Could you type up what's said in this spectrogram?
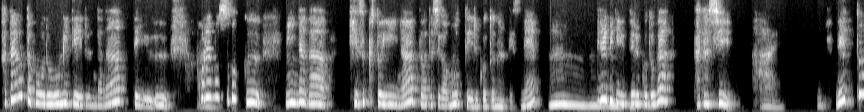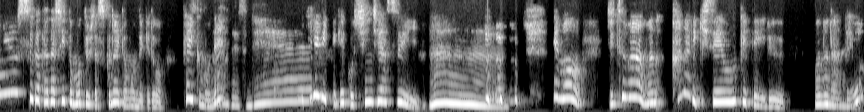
偏った報道を見ているんだなっていう、これもすごくみんなが気づくといいなと私が思っていることなんですね。うん。テレビで言ってることが正しい。はい。ネットニュースが正しいと思ってる人は少ないと思うんだけど、フェイクもそうね、ですね。テレビって結構信じやすい。うん。でも、実は、ま、かなり規制を受けているものなんだよ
